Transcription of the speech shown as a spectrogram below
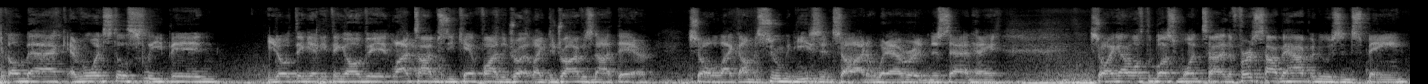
come back. Everyone's still sleeping. You don't think anything of it. A lot of times you can't find the driver, like the driver's not there. So like I'm assuming he's inside or whatever, and this that and hanging. So I got off the bus one time. The first time it happened, it was in Spain.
